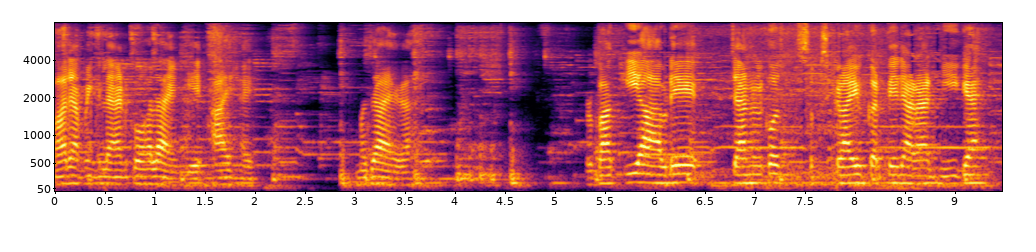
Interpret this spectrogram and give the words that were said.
आज हम इंग्लैंड को हराएँगे आए हाय, मज़ा आएगा। और बाकी आपने चैनल को सब्सक्राइब करते जाना, ठीक है?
